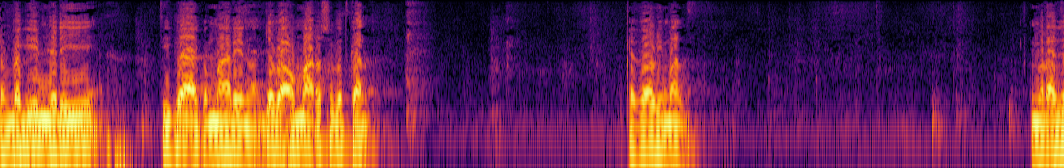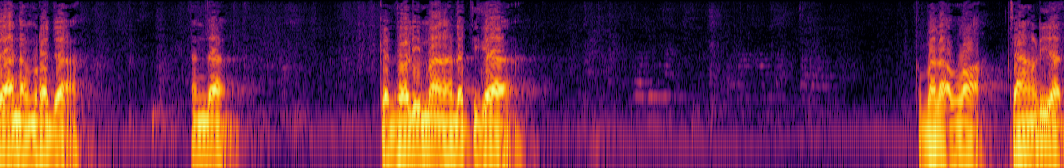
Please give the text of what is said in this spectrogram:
terbagi menjadi tiga kemarin. Coba Umar sebutkan kezaliman. Meraja anak meraja. Anda kezaliman ada tiga. kepada Allah. Jangan lihat.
